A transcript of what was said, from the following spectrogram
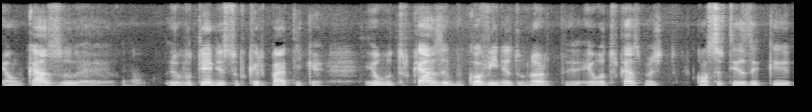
é um caso, a Ruténia subcarpática é outro caso, a Bucovina do Norte é outro caso, mas com certeza que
